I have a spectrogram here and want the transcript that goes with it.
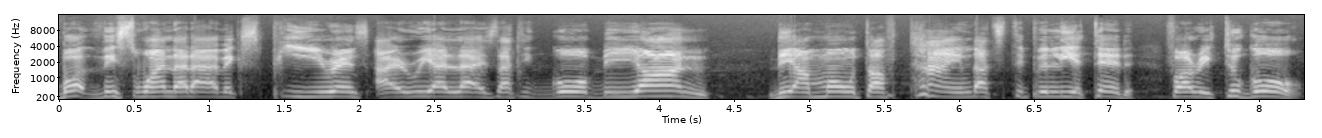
But this one that I've experienced, I realize that it go beyond the amount of time that's stipulated for it to go.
